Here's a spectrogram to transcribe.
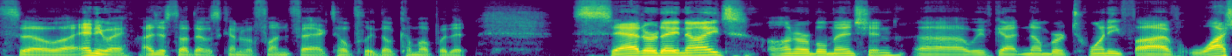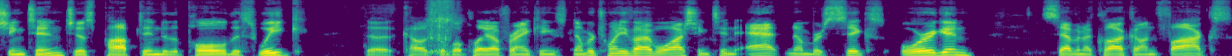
So uh, anyway, I just thought that was kind of a fun fact. Hopefully they'll come up with it. Saturday night, honorable mention. Uh, we've got number 25 Washington just popped into the poll this week the college football playoff rankings. Number 25, Washington at number six, Oregon, seven o'clock on Fox.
